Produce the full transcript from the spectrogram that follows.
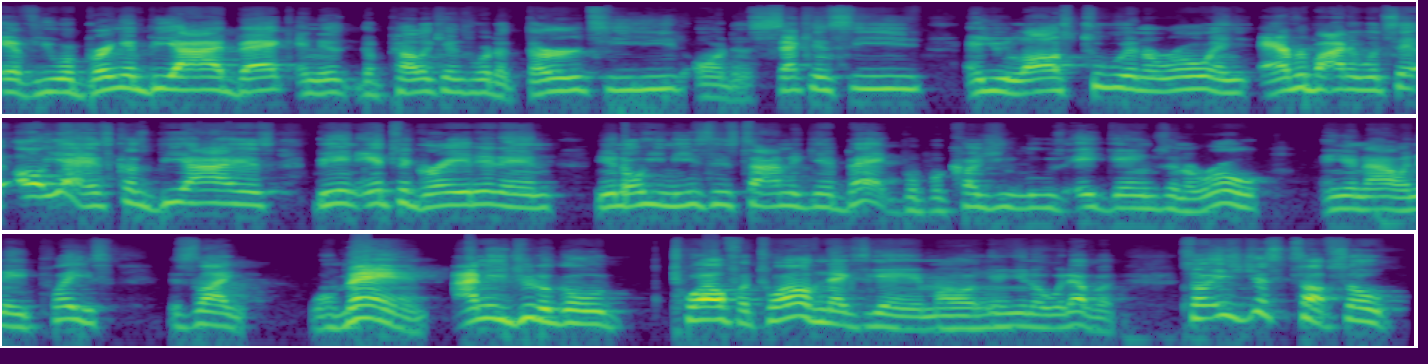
if you were bringing Bi back and the Pelicans were the third seed or the second seed, and you lost two in a row, and everybody would say, "Oh yeah, it's because Bi is being integrated, and you know he needs his time to get back." But because you lose eight games in a row and you're now in eighth place, it's like, well, man, I need you to go 12 for 12 next game, or mm-hmm. you know whatever. So it's just tough. So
